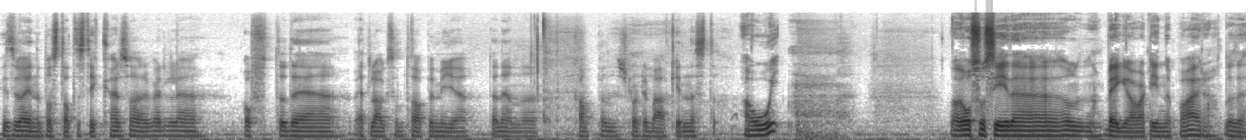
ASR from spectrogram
hvis du er inne på statistikk her, så er det vel uh, ofte det et lag som taper mye den ene kampen, slår tilbake i den neste. Aoi. Jeg vil også si det som begge har vært inne på her. Det, det,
